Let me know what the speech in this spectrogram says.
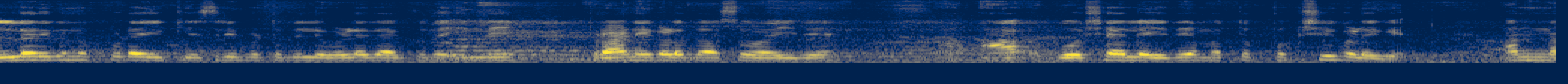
ಎಲ್ಲರಿಗೂ ಕೂಡ ಈ ಕೇಸರಿ ಬೆಟ್ಟದಲ್ಲಿ ಒಳ್ಳೆಯದಾಗ್ತದೆ. ಇಲ್ಲಿ ಪ್ರಾಣಿಗಳ ದಾಸೋಹ ಇದೆ, ಆ ಗೋಶಾಲೆ ಇದೆ ಮತ್ತು ಪಕ್ಷಿಗಳಿಗೆ ಅನ್ನ,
